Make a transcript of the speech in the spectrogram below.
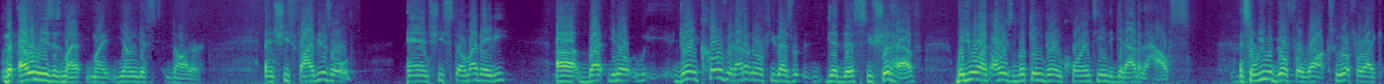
But Eloise is my, my youngest daughter. And she's five years old, and she's still my baby. Uh, but, you know, we, during COVID, I don't know if you guys did this, you should have, but you were like always looking during quarantine to get out of the house. And so we would go for walks. We went for like,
